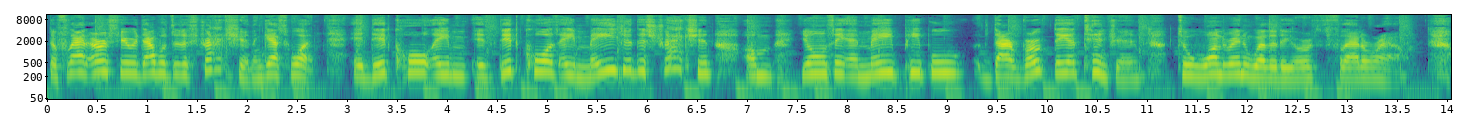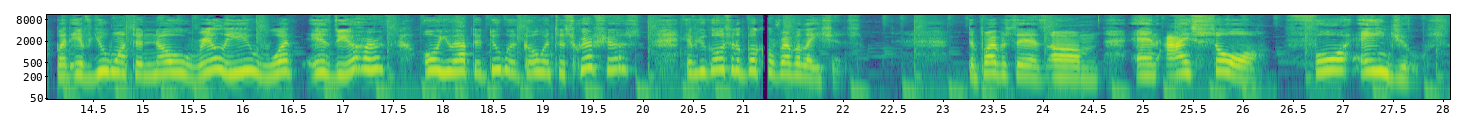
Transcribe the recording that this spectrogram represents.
the flat earth theory that was a distraction. And guess what? It did cause a it did cause a major distraction um you know what i'm saying? And made people divert their attention to wondering whether the earth is flat or round. But if you want to know really what is the earth all you have to do is go into scriptures. If you go to the book of revelations the bible says um and i saw four angels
